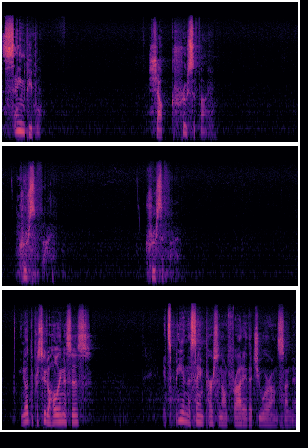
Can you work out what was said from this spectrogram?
same people shout, Crucify. Crucify crucify You know what the pursuit of holiness is? It's being the same person on Friday that you were on Sunday.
